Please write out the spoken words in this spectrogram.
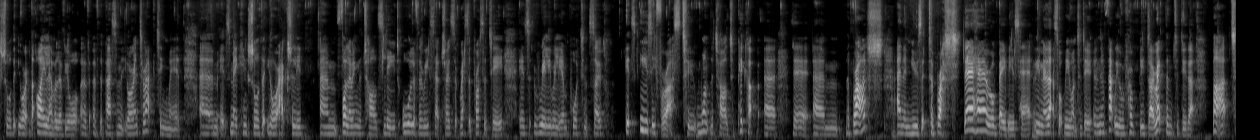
sure that you're at the eye level of your of, of the person that you're interacting with. Um, it's making sure that you're actually um, following the child's lead. All of the research shows that reciprocity is really, really important. So it's easy for us to want the child to pick up uh, the, um, the brush and then use it to brush their hair or baby's hair. You know, that's what we want to do. And in fact, we would probably direct them to do that. But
